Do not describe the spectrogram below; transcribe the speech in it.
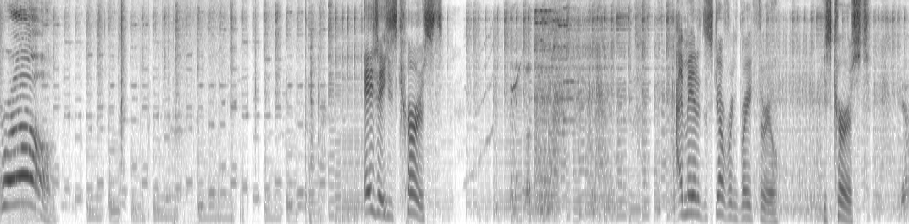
Bro! AJ, he's cursed. I made a discovering breakthrough. He's cursed. Yeah.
